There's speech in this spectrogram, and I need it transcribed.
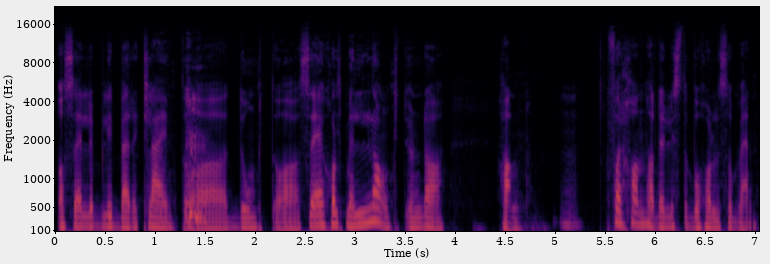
og så eller blir bare kleint og dumt. Og, så jeg holdt meg langt unna han. Mm. For han hadde lyst til å beholde som venn.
